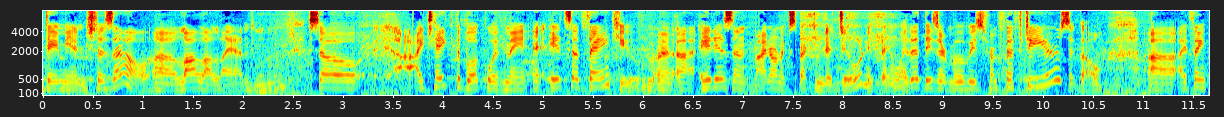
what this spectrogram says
Damien Chazelle, uh, La La Land. Mm-hmm. So I take the book with me. It's a thank you. Uh, it isn't, I don't expect him to do anything with it. These are movies from 50 years ago. Uh, I think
